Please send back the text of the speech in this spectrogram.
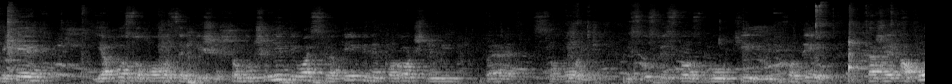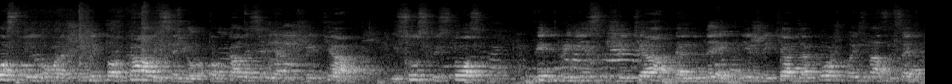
яке і апостол Павло це пише, щоб учинити вас святими, непорочними перед собою. Ісус Христос був тілі, Він ходив. Каже, апостоли говорять, що ми торкалися Його, торкалися як життя. Ісус Христос, Він приніс життя для людей, приніс життя для кожного із нас. І це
